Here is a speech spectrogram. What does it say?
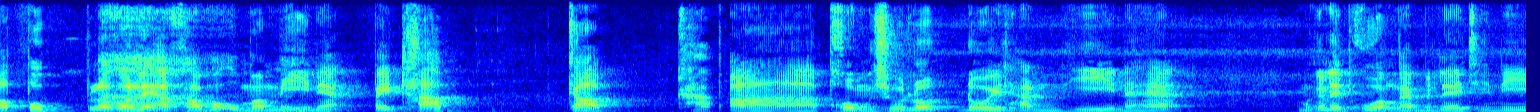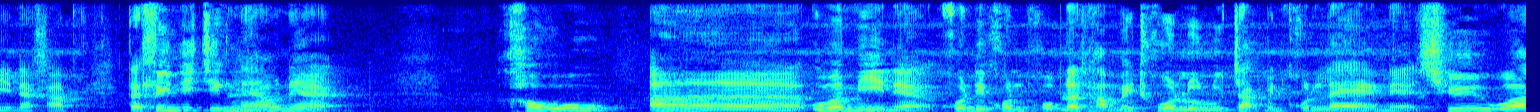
อปุ๊บเราก็เลยเอาคำว่าอูมามิเนี่ยไปทับกับครับอ่าผงชูรสโดยทันทีนะฮะ มันก็เลยพ่วงกันไปเลยทีนี้นะครับ แต่ซึ่งจริงๆแล้วเนี่ยเขาอ่าอูมามิเนี่ย คนที่ค้นพบและทำให้ทั่วโลกรู้จักเป็นคนแรกเนี่ย ชื่อว่า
